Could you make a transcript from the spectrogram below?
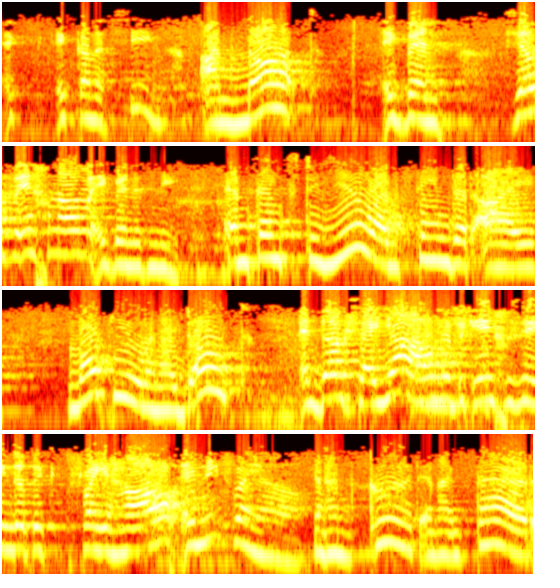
Ik, ik kan het zien. I'm not. Ik ben zelf ingenomen, ik ben het niet. And thanks to you, I've seen that I love you and I don't. En dankzij jou heb ik ingezien dat ik van je hou en niet van je hou. And I'm good and I'm bad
